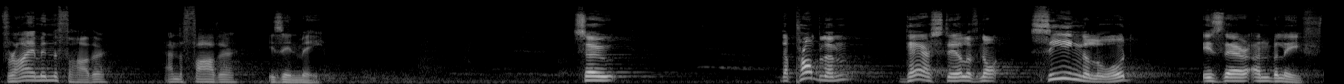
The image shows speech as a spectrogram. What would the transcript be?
For I am in the Father, and the Father is in me. So, the problem there still of not seeing the Lord is their unbelief.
